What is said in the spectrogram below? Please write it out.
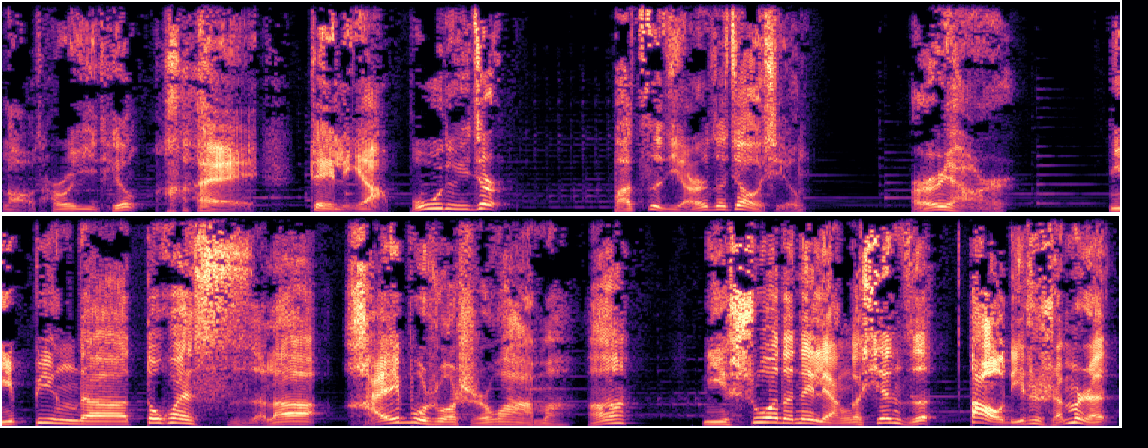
老头一听，嘿，这里呀不对劲儿。把自己儿子叫醒，儿呀儿，你病的都快死了，还不说实话吗？啊，你说的那两个仙子到底是什么人？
